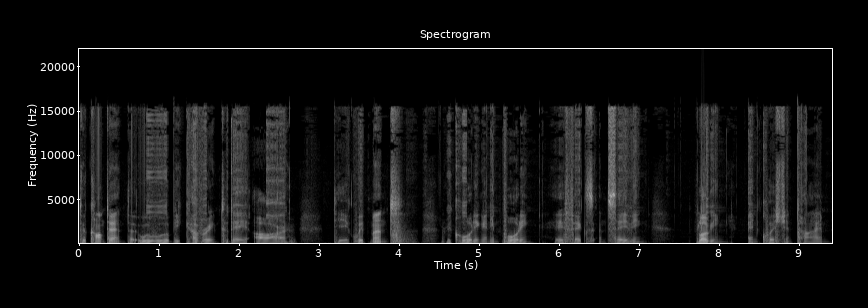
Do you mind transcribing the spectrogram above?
The content that we will be covering today are the equipment, recording and importing, effects and saving, blogging and question time.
